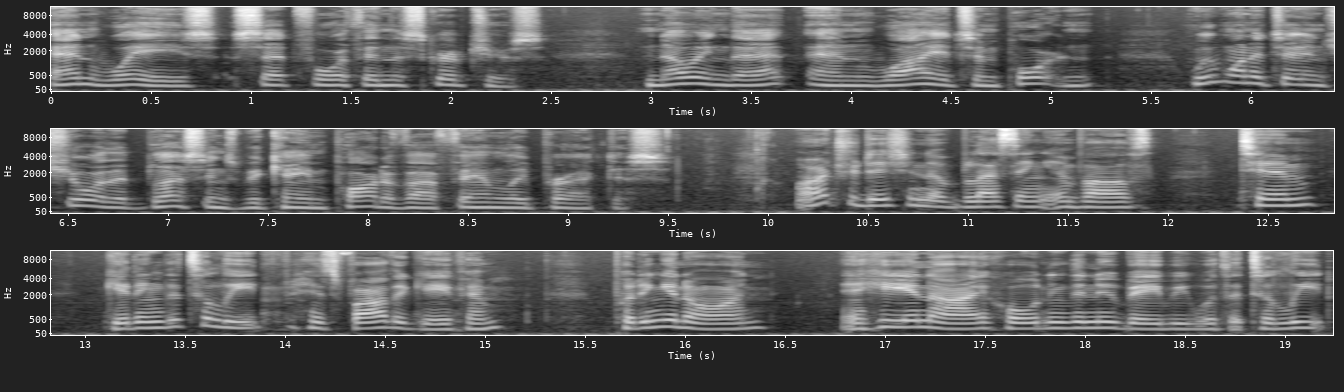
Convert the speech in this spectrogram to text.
and ways set forth in the scriptures. Knowing that and why it's important, we wanted to ensure that blessings became part of our family practice. Our tradition of blessing involves Tim getting the tallit his father gave him, putting it on, and he and I holding the new baby with the tallit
